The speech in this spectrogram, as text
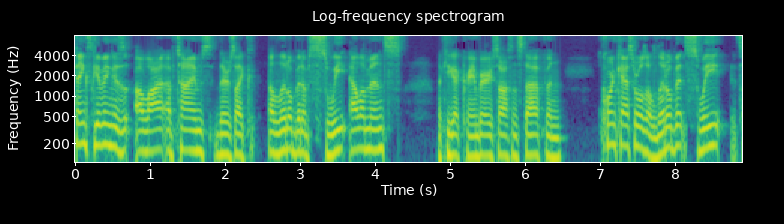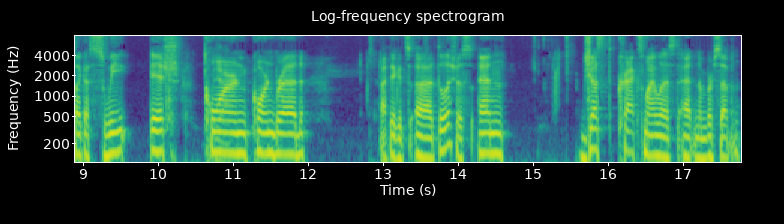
Thanksgiving is a lot of times there's like a little bit of sweet elements. Like you got cranberry sauce and stuff and corn casserole is a little bit sweet. It's like a sweet-ish corn, cornbread. I think it's uh, delicious and just cracks my list at number seven.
